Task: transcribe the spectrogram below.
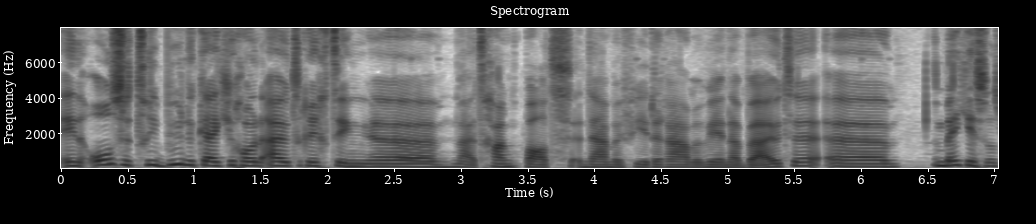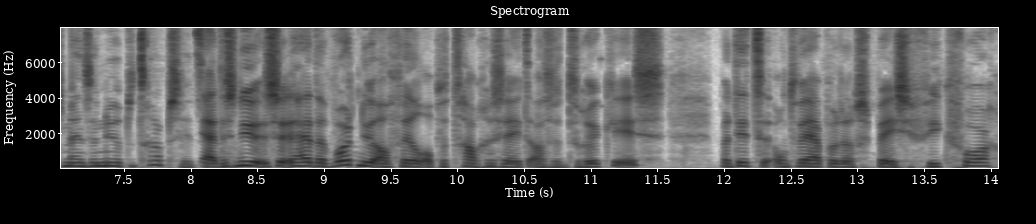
in onze tribune kijk je gewoon uit richting nou, het gangpad. En daarmee via de ramen weer naar buiten. Een beetje zoals mensen nu op de trap zitten. Ja, dus nu, er wordt nu al veel op de trap gezeten als het druk is. Maar dit ontwerpen we er specifiek voor.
